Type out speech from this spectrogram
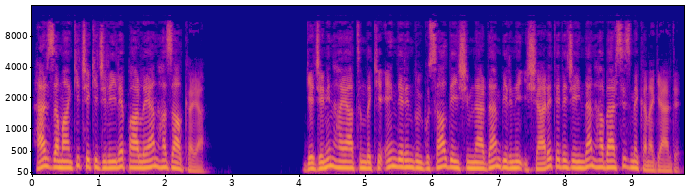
Her zamanki çekiciliğiyle parlayan Hazal Kaya. Gecenin hayatındaki en derin duygusal değişimlerden birini işaret edeceğinden habersiz mekana geldi.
